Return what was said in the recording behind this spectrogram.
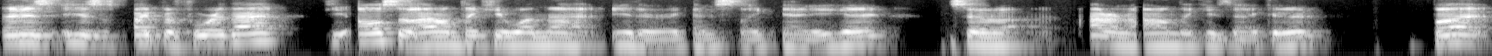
Then his his fight before that, he also I don't think he won that either against like Dan Ige. So I don't know. I don't think he's that good, but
